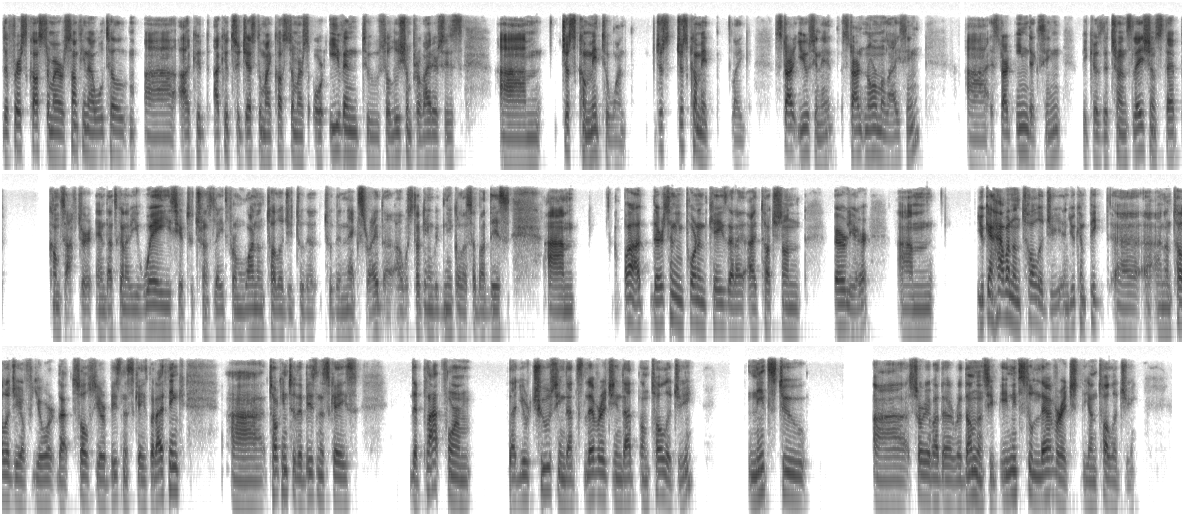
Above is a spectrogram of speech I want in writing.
the first customer or something I will tell I could I could suggest to my customers or even to solution providers is um, just commit to one. Just just commit. Like start using it, start normalizing uh, start indexing because the translation step comes after and that's going to be way easier to translate from one ontology to the to the next right i was talking with nicholas about this um, but there's an important case that i, I touched on earlier um, you can have an ontology and you can pick uh, an ontology of your that solves your business case but i think uh, talking to the business case the platform that you're choosing that's leveraging that ontology needs to uh, sorry about the redundancy, it needs to leverage the ontology.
